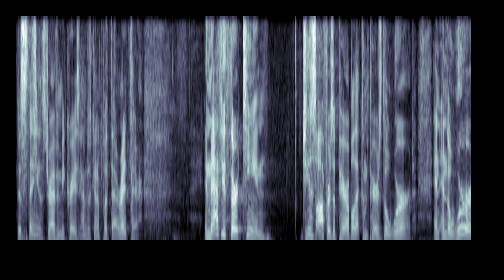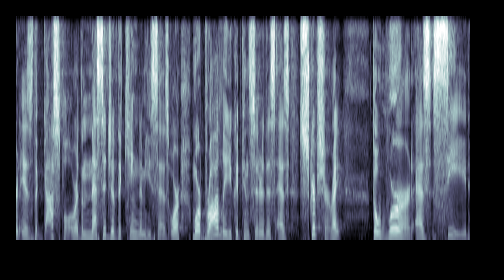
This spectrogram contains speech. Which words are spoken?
This thing is driving me crazy. I'm just going to put that right there. In Matthew 13, Jesus offers a parable that compares the word. And, and the word is the gospel or the message of the kingdom, he says. Or more broadly, you could consider this as scripture, right? The word as seed,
